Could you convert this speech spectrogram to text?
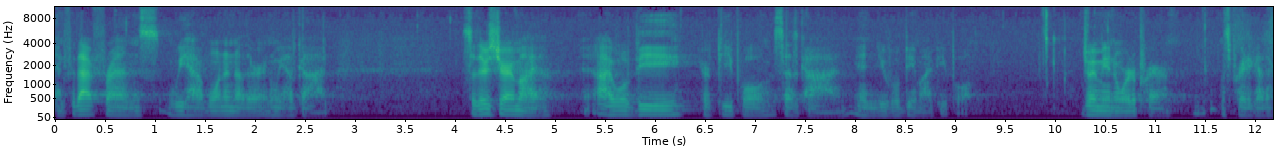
And for that, friends, we have one another and we have God. So there's Jeremiah. I will be your people, says God, and you will be my people. Join me in a word of prayer. Let's pray together.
